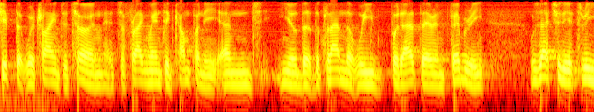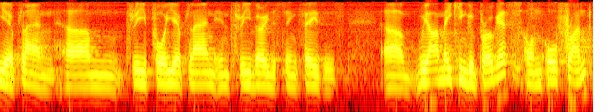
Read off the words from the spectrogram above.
ship that we're trying to turn. It's a fragmented company, and, you know, the, the plan that we put out there in February was actually a three-year plan, um, three, four-year plan in three very distinct phases. Um, we are making good progress on all fronts,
